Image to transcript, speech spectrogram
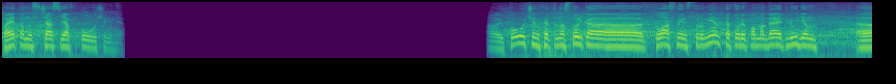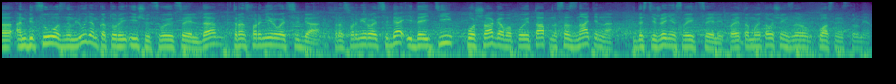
Поэтому сейчас я в коучинге. Коучинг это настолько э, классный инструмент, который помогает людям, э, амбициозным людям, которые ищут свою цель, да, трансформировать себя, трансформировать себя и дойти пошагово, поэтапно, сознательно к достижению своих целей. Поэтому это очень классный инструмент.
